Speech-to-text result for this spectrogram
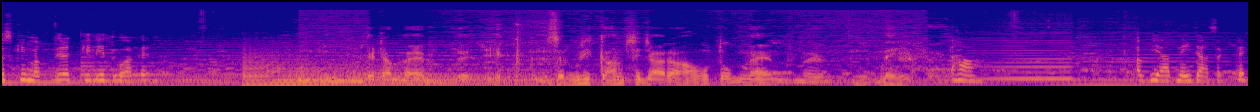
उसकी मगफिरत के लिए दुआ करे। बेटा मैं एक ज़रूरी काम से जा रहा हूँ तो मैं, मैं नहीं। हाँ अभी आप नहीं जा सकते।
